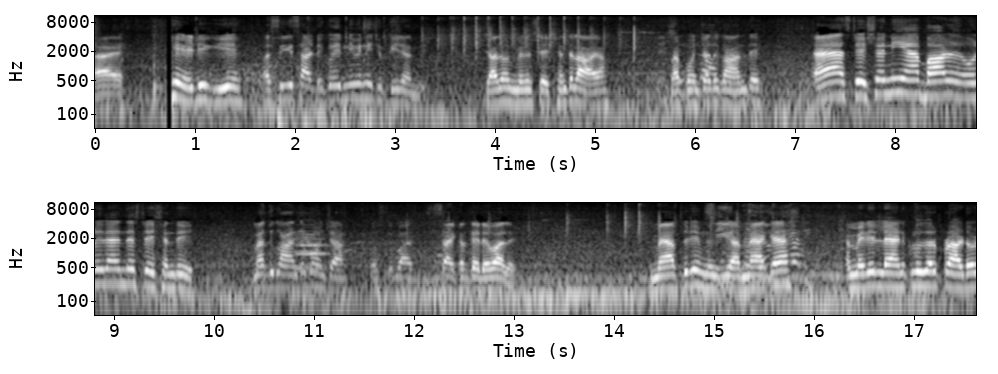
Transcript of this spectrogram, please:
ਆਏ ਖੇਡ ਹੀ ਗਈ ਏ ਅਸੀਂ ਸਾਡੇ ਕੋਲ ਇੰਨੀ ਵੀ ਨਹੀਂ ਚੁੱਕੀ ਜਾਂਦੀ ਚੱਲ ਹੁਣ ਮੈਨੂੰ ਸਟੇਸ਼ਨ ਤੇ ਲਾ ਆ ਮੈਂ ਪਹੁੰਚਾ ਦੁਕਾਨ ਤੇ ਐ ਸਟੇਸ਼ਨ ਨਹੀਂ ਹੈ ਬਾਹਰ ਉਹ ਨਹੀਂ ਰਹਿੰਦੇ ਸਟੇਸ਼ਨ ਦੇ ਮੈਂ ਦੁਕਾਨ ਤੇ ਪਹੁੰਚਾ ਉਸ ਤੋਂ ਬਾਅਦ ਸਾਈਕਲ ਤੇਰੇ ਵਾਲੇ ਮੈਂ ਅਬਦੁਰੀਮ ਨੂੰ ਕਿਹਾ ਮੈਂ ਕਿਹਾ ਇਹ ਮੇਰੀ ਲੈਂਡ ਕਲੂਜ਼ਰ ਪ੍ਰਾਡੋ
